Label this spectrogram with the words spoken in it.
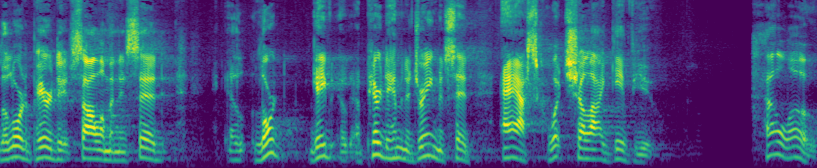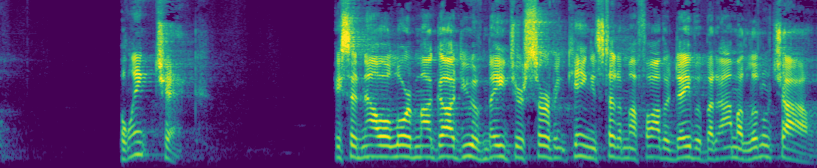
The Lord appeared to Solomon and said, Lord gave, appeared to him in a dream and said, Ask, what shall I give you? Hello. Blank check. He said, Now, O Lord my God, you have made your servant king instead of my father David, but I'm a little child.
